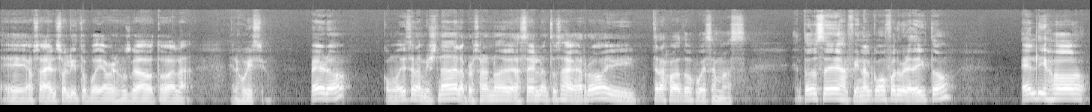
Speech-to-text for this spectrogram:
eh, o sea, él solito podía haber juzgado todo el juicio. Pero, como dice la Mishnah, la persona no debe hacerlo, entonces agarró y trajo a dos jueces más. Entonces, al final, ¿cómo fue el veredicto? Él dijo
